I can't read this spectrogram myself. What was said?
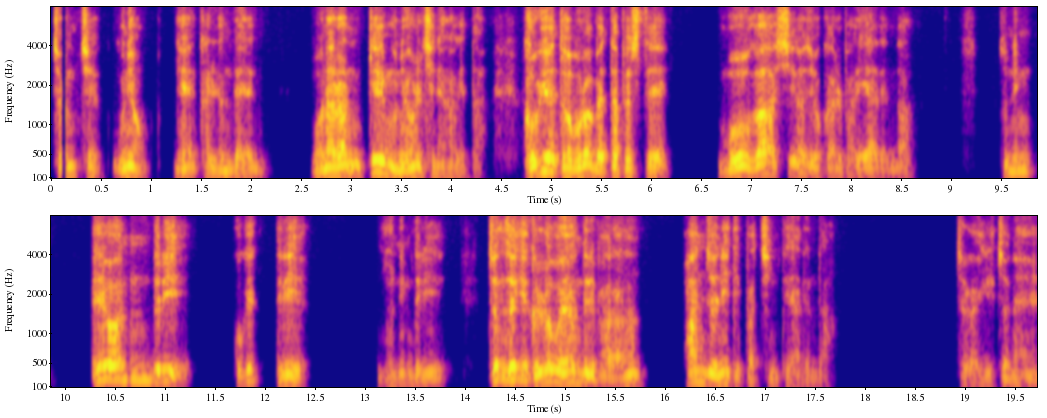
정책, 운영에 관련된 원활한 게임 운영을 진행하겠다. 거기에 더불어 메타페스트의 뭐가 시너지 효과를 발휘해야 된다. 손님, 회원들이, 고객들이, 손님들이, 전 세계 글로벌 회원들이 바라는 환전이 뒷받침돼야 된다. 제가 일전에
